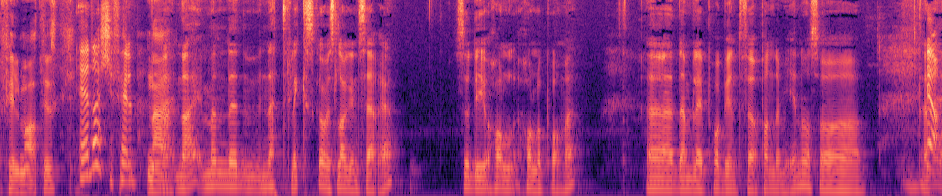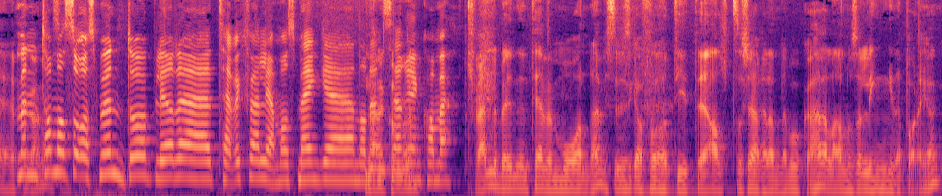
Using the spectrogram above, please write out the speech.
filmatisk. Er det ikke film? Nei, Nei, men Netflix skal visst lage en serie, så de holder på med. Eh, Den ble påbegynt før pandemien, og så den Ja, er men gang, Thomas og Åsmund, da blir det TV-kveld hjemme hos meg eh, når den den kommer. serien kommer. altså. Kveld blir en TV-måned, hvis vi skal få tid til alt som skjer i denne boka her, eller noe som ligner på det engang.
